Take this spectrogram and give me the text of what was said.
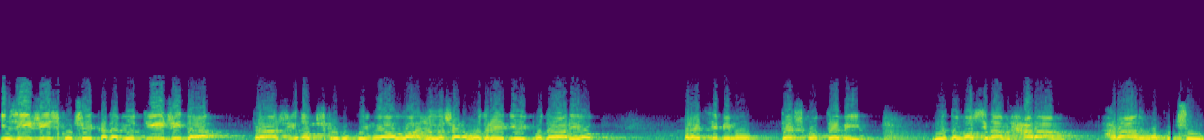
iziđi iz kuće, kada bi otiđi da traži obskrbu koju mu je Allah Želešanov odredio i podario, reci bi mu, teško tebi, ne donosi nam haram, hranu u kuću,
